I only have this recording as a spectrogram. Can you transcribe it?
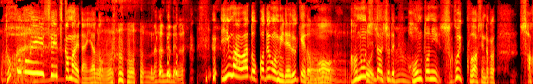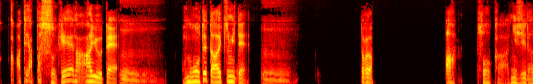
どこの衛星捕まえたんやと。今はどこでも見れるけども、うん、あの時代それで本当にすごい詳しいんだから、サッカーってやっぱすげえなあ言うて、うん。思ってたあいつ見て。うん。だから、あ、そうか、西田っ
